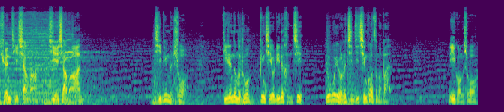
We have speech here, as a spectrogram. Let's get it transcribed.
全体下马，解下马鞍。”骑兵们说：“敌人那么多，并且又离得很近，如果有了紧急情况怎么办？”李广说：“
